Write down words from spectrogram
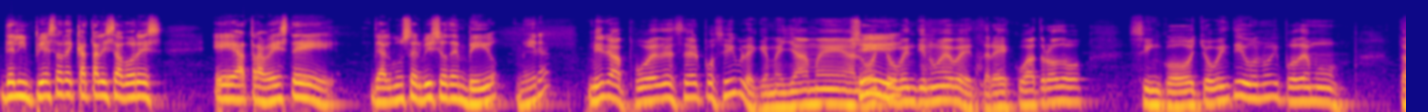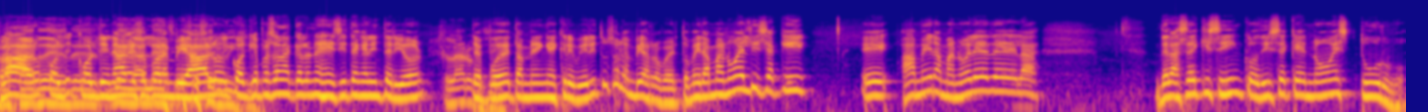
de limpieza de catalizadores eh, a través de, de algún servicio de envío. Mira. Mira, puede ser posible que me llame al Sí. 829-342-5821 y podemos Claro, de- de- coordinar de eso para enviarlo y cualquier persona que lo necesite en el interior Claro te sí. puede también escribir y tú se lo envías, Roberto. Mira, Manuel dice aquí, eh, ah, mira, Manuel es de la de las X5, dice que no es turbo,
